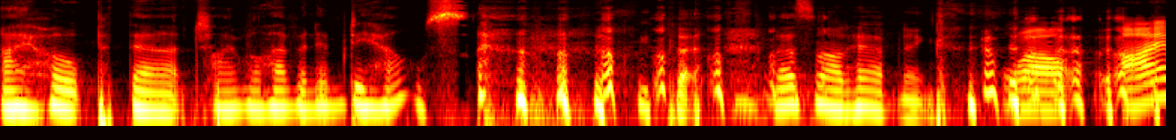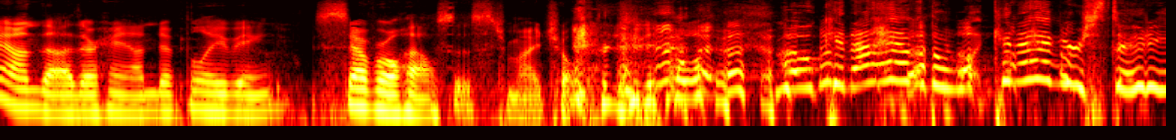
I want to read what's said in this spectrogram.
I hope that I will have an empty house. That's not happening. well, I, on the other hand, am leaving several houses to my children. You oh, can I have the? Can I have your studio?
